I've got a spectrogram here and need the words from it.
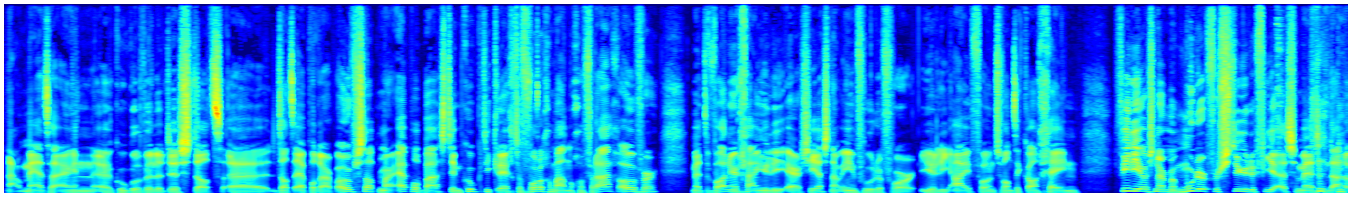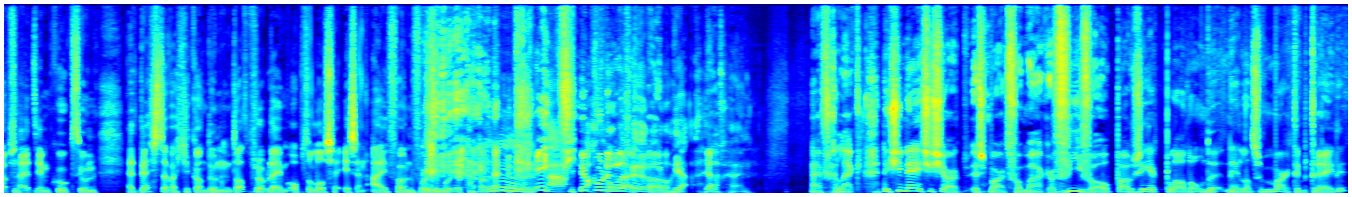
Nou, Meta en eh, Google willen dus dat, eh, dat Apple daarop overstapt. Maar Apple-baas Tim Cook die kreeg er vorige maand nog een vraag over. Met wanneer gaan jullie RCS nou invoeren voor jullie iPhones? Want ik kan geen video's naar mijn moeder versturen via sms. En daarop zei Tim Cook toen... Het beste wat je kan doen om dat probleem op te lossen... is een iPhone voor je moeder kopen. Ah, Geef je moeder een 800 euro. iPhone. Ja, heel fijn. Hij heeft gelijk. De Chinese chart- smartphonemaker Vivo pauzeert plannen om de Nederlandse markt te betreden.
